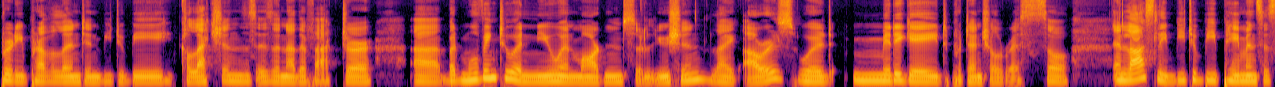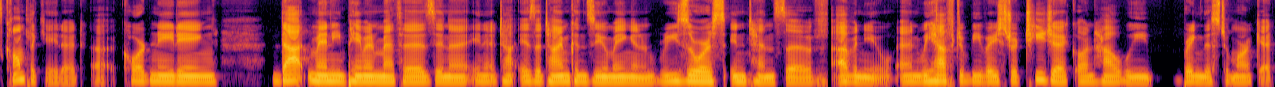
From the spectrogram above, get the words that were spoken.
pretty prevalent in B2B. Collections is another factor. Uh, but moving to a new and modern solution like ours would mitigate potential risks. So, and lastly, B2B payments is complicated. Uh, coordinating that many payment methods in a in a t- is a time consuming and resource intensive avenue and we have to be very strategic on how we bring this to market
